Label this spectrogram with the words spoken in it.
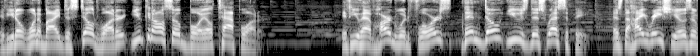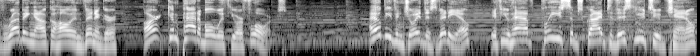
If you don't want to buy distilled water, you can also boil tap water. If you have hardwood floors, then don't use this recipe, as the high ratios of rubbing alcohol and vinegar aren't compatible with your floors. I hope you've enjoyed this video. If you have, please subscribe to this YouTube channel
